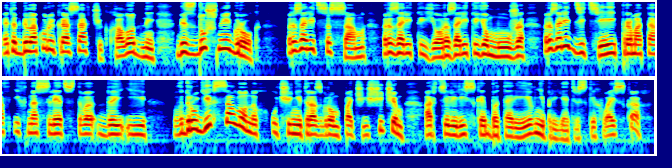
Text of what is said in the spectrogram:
Этот белокурый красавчик, холодный, бездушный игрок, разорится сам, разорит ее, разорит ее мужа, разорит детей, промотав их наследство, да и в других салонах учинит разгром почище, чем артиллерийская батарея в неприятельских войсках.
